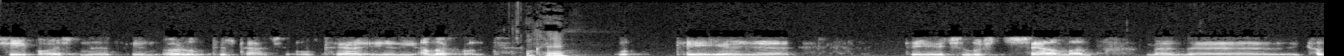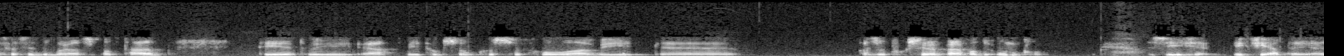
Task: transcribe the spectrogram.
skip østene til en øren tiltak, og det er i andre kvalt. Ok. Og det er, det er ikke lust sammen, men uh, kanskje sinde mer spontant. Det er vi, at vi tog som kurset fra vi, uh, altså fokuserer bare på det omkom. Det sier ikke, ikke at det er,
